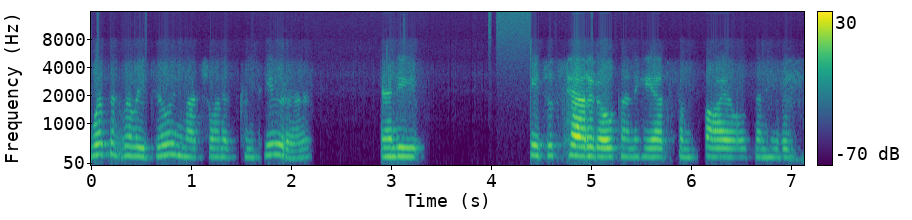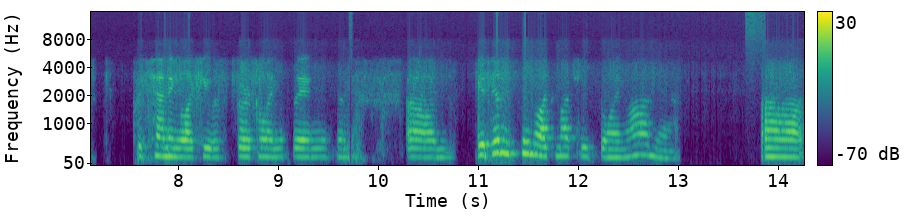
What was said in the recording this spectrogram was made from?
wasn't really doing much on his computer, and he he just had it open. He had some files, and he was pretending like he was circling things, and um, it didn't seem like much was going on there. Uh,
